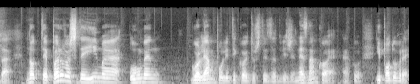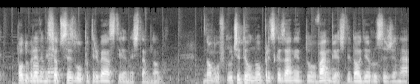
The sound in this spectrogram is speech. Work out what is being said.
да. Но те първа ще има умен, голям политик, който ще задвижи. Не знам кой е. Ако... И по-добре. По-добре, по-добре. да не, защото се злоупотребява с тия неща много. Много. Включително предсказанието Ванга ще дойде руса жена.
